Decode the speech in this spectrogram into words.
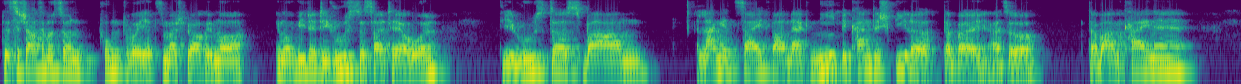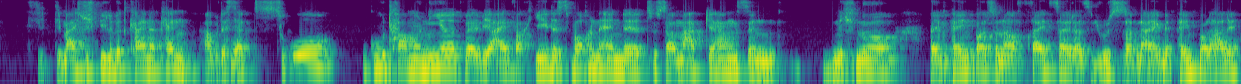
Das ist auch immer so ein Punkt, wo ich jetzt zum Beispiel auch immer, immer wieder die Roosters halt herhole. Die Roosters waren, lange Zeit waren da nie bekannte Spieler dabei. Also da waren keine die, die meisten Spiele wird keiner kennen, aber das ja. hat so gut harmoniert, weil wir einfach jedes Wochenende zusammen abgehangen sind, nicht nur beim Paintball, sondern auch Freizeit. Also die Roosters hatten eine eigene Paintballhalle.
